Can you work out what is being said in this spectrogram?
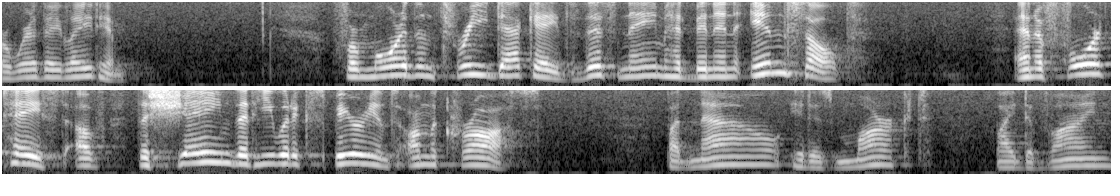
or where they laid him. For more than three decades, this name had been an insult and a foretaste of the shame that he would experience on the cross. But now it is marked by divine glory.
